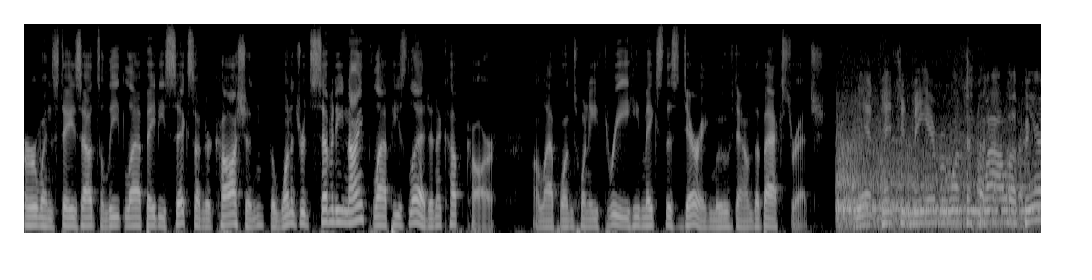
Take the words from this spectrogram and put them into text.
Irwin stays out to lead lap 86 under caution, the 179th lap he's led in a Cup car. On lap 123, he makes this daring move down the backstretch. They're pinching me every once in a while up here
